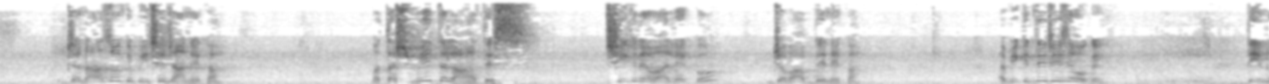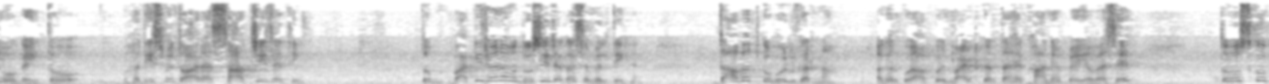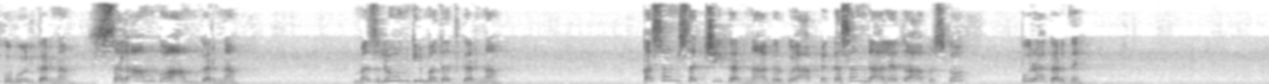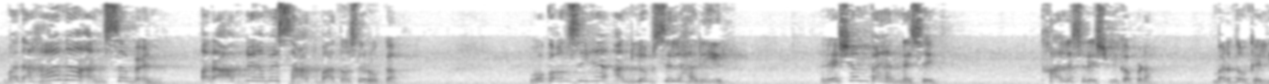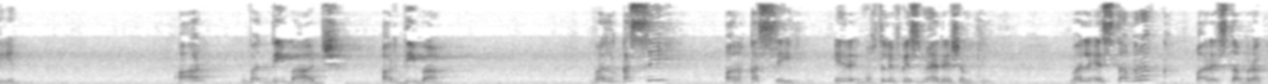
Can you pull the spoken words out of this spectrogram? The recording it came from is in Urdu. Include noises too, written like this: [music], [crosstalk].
جنازوں کے پیچھے جانے کا۔ وہ تشمیت العاطس، چھینکنے والے کو جواب دینے کا۔ ابھی کتنی چیزیں ہو گئی تین ہو گئی تو حدیث میں تو آ رہا سات چیزیں تھی تو باقی جو ہے نا، وہ دوسری جگہ سے ملتی ہیں۔ دعوت قبول کرنا، اگر کوئی آپ کو انوائٹ کرتا ہے کھانے پہ یا ویسے، تو اس کو قبول کرنا، سلام کو عام کرنا، مظلوم کی مدد کرنا۔ قسم سچی کرنا، اگر کوئی آپ پہ قسم ڈالے تو آپ اس کو پورا کر دیں۔ ونہانا انسب ان اور آپ نے ہمیں سات باتوں سے روکا۔ وہ کون سی ہیں؟ انلبسل حریر ریشم پہننے سے، خالص ریشمی کپڑا، مردوں کے لیے۔ اور ود دیباج اور دیبا ول قصی اور قصی یہ مختلف قسمیں ہیں ریشم کی۔ ول استبرق اور استبرق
